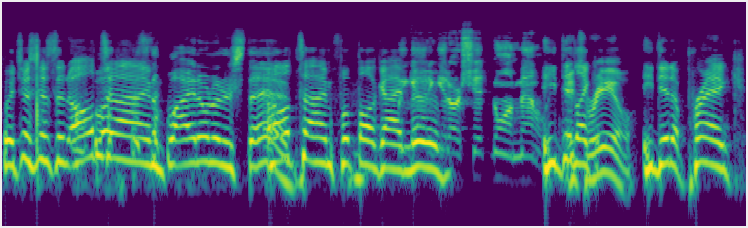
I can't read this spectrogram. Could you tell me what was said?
which is just an all time. that? Why I don't understand. all time football guy We move. get our shit going mentally. He did It's like real. he did a prank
